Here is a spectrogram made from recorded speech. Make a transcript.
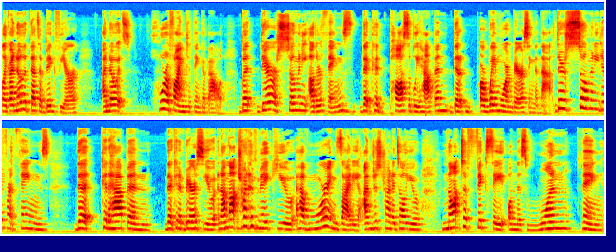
Like, I know that that's a big fear. I know it's horrifying to think about but there are so many other things that could possibly happen that are way more embarrassing than that. There's so many different things that could happen that could embarrass you. And I'm not trying to make you have more anxiety. I'm just trying to tell you not to fixate on this one thing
